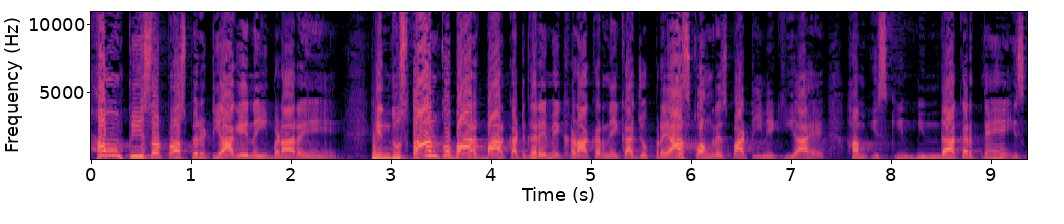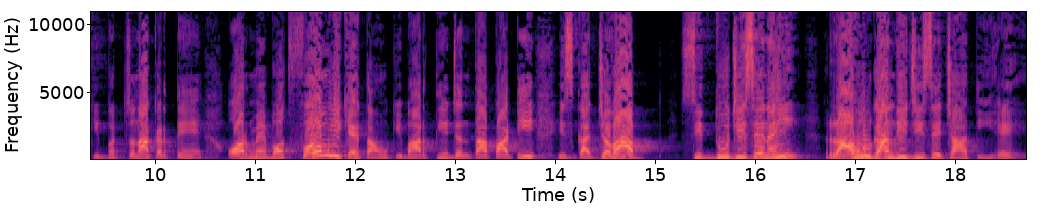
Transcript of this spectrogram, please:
हम पीस और प्रॉस्पेरिटी आगे नहीं बढ़ा रहे हैं। हिंदुस्तान को बार बार कटघरे में खड़ा करने का जो प्रयास कांग्रेस पार्टी ने किया है, हम इसकी निंदा करते हैं, इसकी भर्सना करते हैं और मैं बहुत फर्मली कहता हूँ कि भारतीय जनता पार्टी इसका जवाब सिद्धू जी से नहीं, राहुल गांधी जी से चाहती है।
